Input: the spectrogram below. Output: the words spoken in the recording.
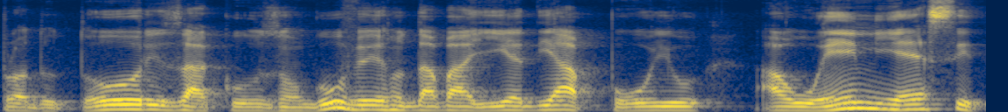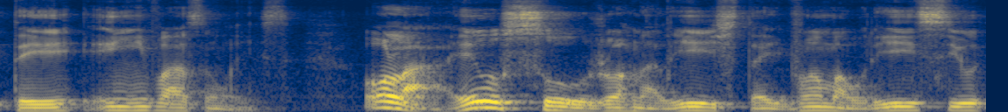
Produtores acusam o governo da Bahia de apoio ao MST em invasões. Olá, eu sou o jornalista Ivan Maurício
